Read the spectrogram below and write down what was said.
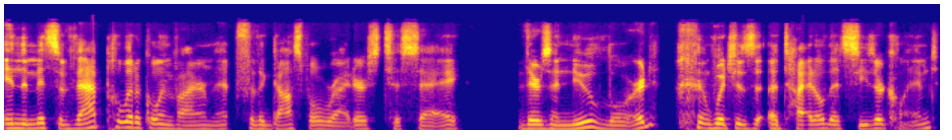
in the midst of that political environment for the gospel writers to say there's a new lord which is a title that caesar claimed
